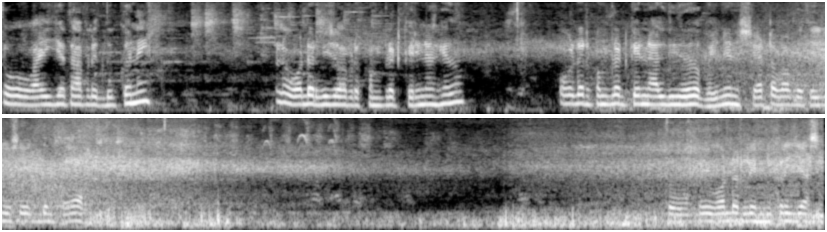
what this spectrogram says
તો આવી ગયા હતા આપણે દુકાને. અને ઓર્ડર બીજો આપણે કમ્પ્લીટ કરી નાખ્યો ઓર્ડર કમ્પ્લીટ કરીને આલી દીધો હતો ભાઈને સેટઅપ આપણે થઈ ગયું છે એકદમ તૈયાર. તો કઈ ઓર્ડર લઈને નીકળી જશે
